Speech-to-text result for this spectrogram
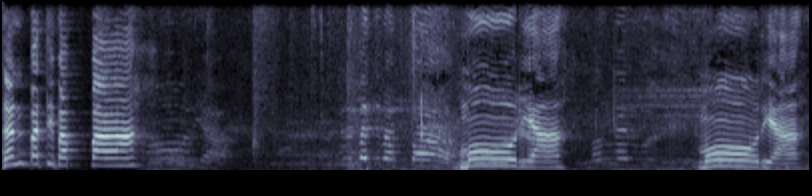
गणपती बाप्पा. गणपती बाप्पा. मोर्या. मोर्या मोर्या.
